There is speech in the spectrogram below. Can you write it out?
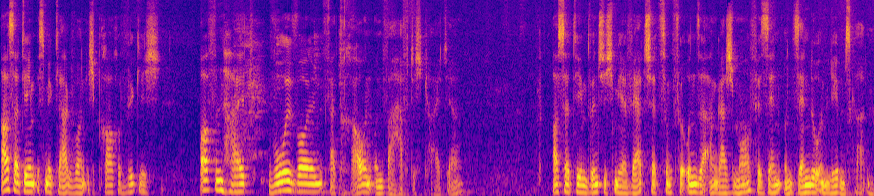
außerdem ist mir klar geworden, ich brauche wirklich Offenheit, Wohlwollen, Vertrauen und Wahrhaftigkeit. Ja. Außerdem wünsche ich mir Wertschätzung für unser Engagement für Zen und Sendo im Lebensgarten.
